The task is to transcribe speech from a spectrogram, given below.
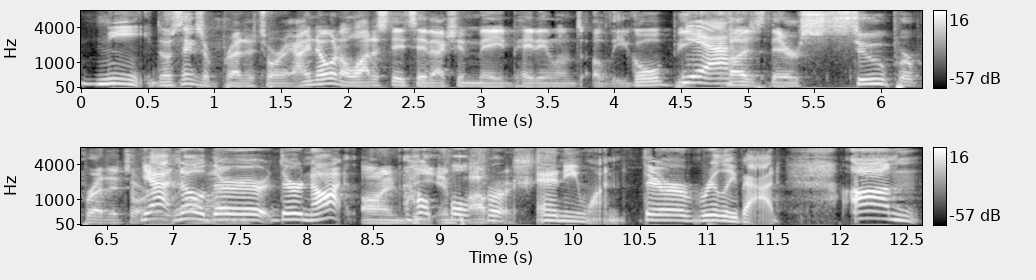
needs. Those things are predatory. I know in a lot of states they've actually made payday loans illegal because Yeah. they're super predatory. Yeah, no, on- they're they're not helpful for anyone. They're really bad. Um,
